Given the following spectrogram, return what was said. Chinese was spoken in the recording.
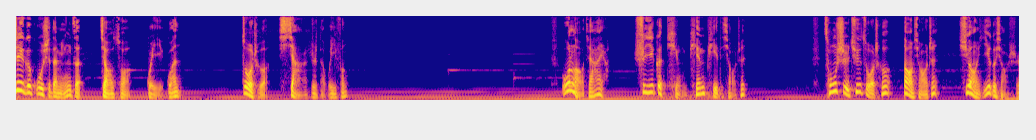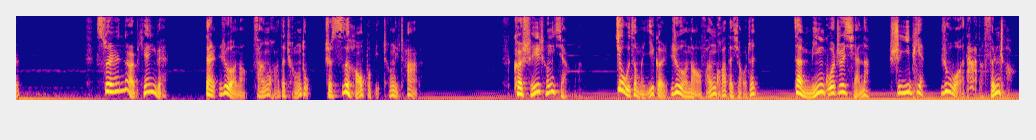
这个故事的名字叫做《鬼关》，作者夏日的微风。我老家呀是一个挺偏僻的小镇，从市区坐车到小镇需要一个小时。虽然那儿偏远，但热闹繁华的程度是丝毫不比城里差的。可谁成想啊，就这么一个热闹繁华的小镇，在民国之前呢，是一片偌大的坟场。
